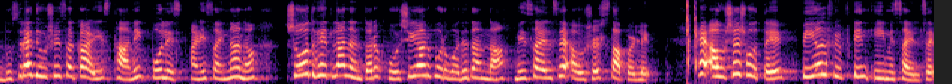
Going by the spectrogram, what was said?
दुसऱ्या दिवशी सकाळी स्थानिक पोलीस आणि सैन्यानं शोध घेतल्यानंतर होशियारपूरमध्ये त्यांना मिसाईलचे अवशेष सापडले. हे अवशेष होते पी एल फिफ्टीन ई मिसाईलचे.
